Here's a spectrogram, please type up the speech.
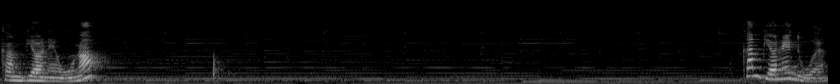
Campione 1. Campione 2.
